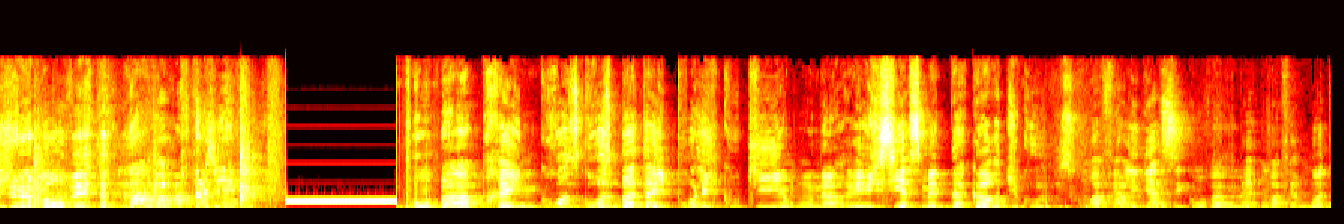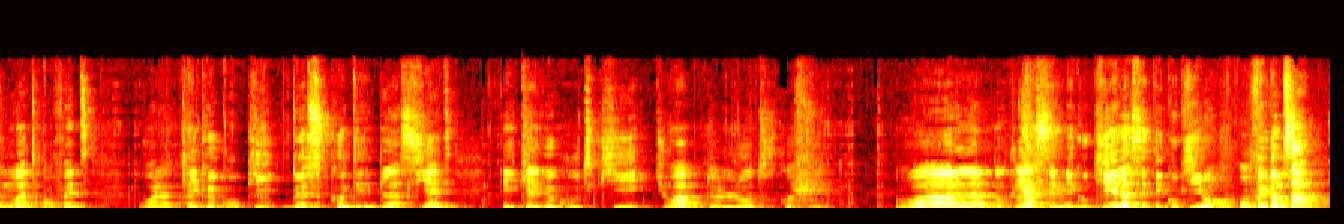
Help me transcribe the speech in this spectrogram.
Je, je m'en vais. Non, on va partager. Bon bah après une grosse grosse bataille pour les cookies, on a réussi à se mettre d'accord. Du coup, ce qu'on va faire les gars, c'est qu'on va on va faire moite moite en fait. Voilà, quelques cookies de ce côté de l'assiette et quelques cookies, tu vois, de l'autre côté. Voilà, donc là c'est mes cookies et là c'est tes cookies. On, on fait comme ça?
